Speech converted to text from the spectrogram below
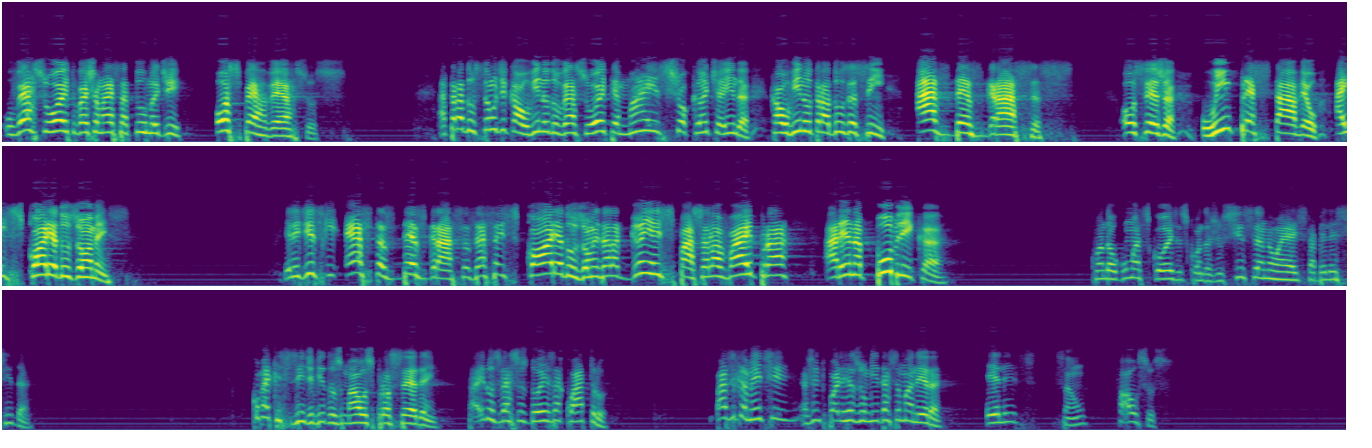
O verso 8 vai chamar essa turma de os perversos. A tradução de Calvino do verso 8 é mais chocante ainda. Calvino traduz assim: as desgraças. Ou seja, o imprestável, a escória dos homens. Ele diz que estas desgraças, essa escória dos homens, ela ganha espaço, ela vai para a arena pública. Quando algumas coisas, quando a justiça não é estabelecida. Como é que esses indivíduos maus procedem? Está aí nos versos 2 a 4. Basicamente, a gente pode resumir dessa maneira: eles são falsos.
